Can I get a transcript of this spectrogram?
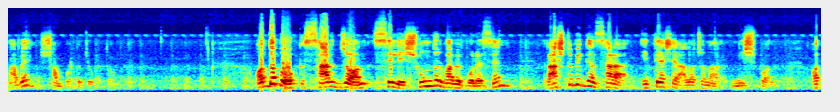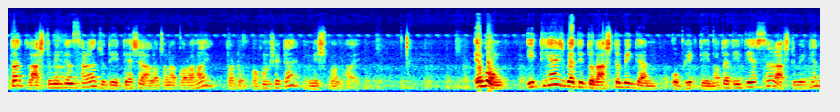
ভাবে সম্পর্কযুক্ত। অধ্যাপক স্যার জন সিলি সুন্দরভাবে বলেছেন, রাষ্ট্রবিজ্ঞান ছাড়া ইতিহাসের আলোচনা নিষ্ফল। অর্থাৎ রাষ্ট্রবিজ্ঞান ছাড়া যদি ইতিহাসের আলোচনা করা হয় তখন সেটা নিষ্ফল হয়। এবং ইতিহাস ব্যতীত রাষ্ট্রবিজ্ঞান ও ভিত্তিহীন, অর্থাৎ ইতিহাস ছাড়া রাষ্ট্রবিজ্ঞান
